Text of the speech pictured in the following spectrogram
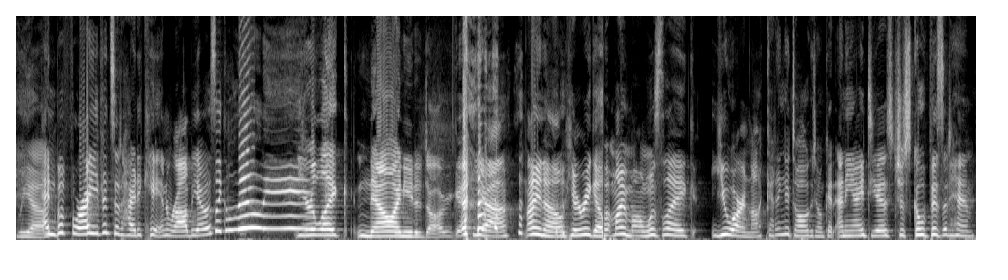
yeah. And before I even said hi to Kate and Robbie, I was like, Lily. you're like, now I need a dog again. yeah, I know. Here we go. But my mom was like, "You are not getting a dog. Don't get any ideas. Just go visit him."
